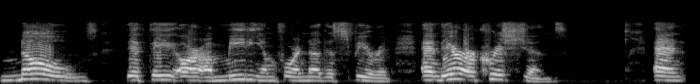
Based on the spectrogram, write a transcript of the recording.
knows that they are a medium for another spirit, and there are Christians. And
